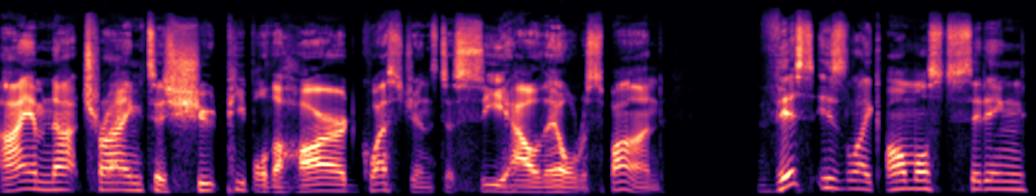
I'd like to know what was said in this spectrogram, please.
I am not trying to shoot people the hard questions to see how they'll respond. This is like almost sitting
